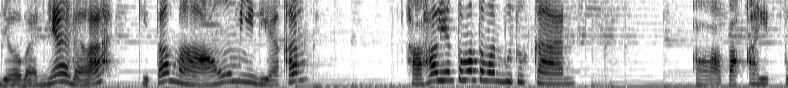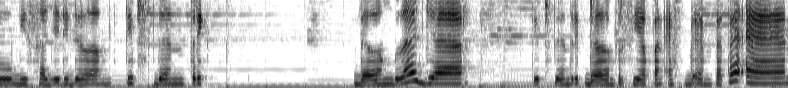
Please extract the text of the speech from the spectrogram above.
Jawabannya adalah kita mau menyediakan hal-hal yang teman-teman butuhkan. Uh, apakah itu bisa jadi dalam tips dan trik dalam belajar, tips dan trik dalam persiapan SBMPTN,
